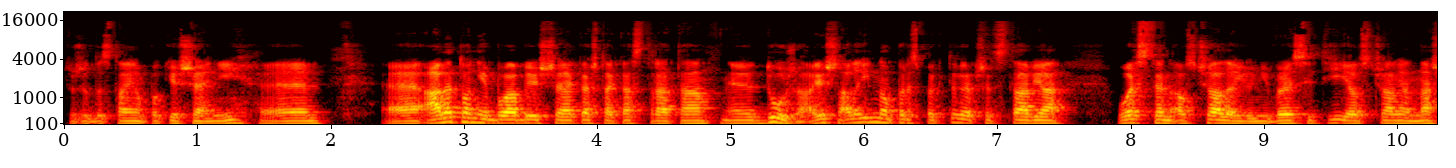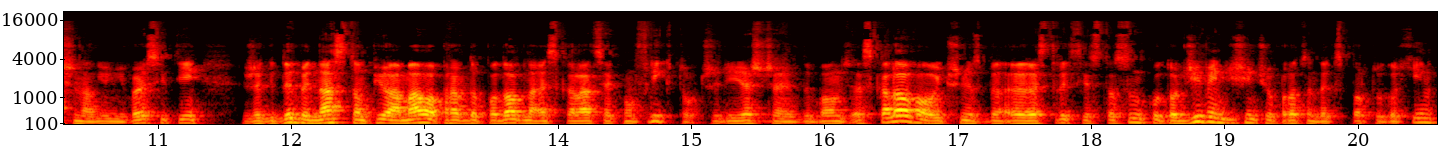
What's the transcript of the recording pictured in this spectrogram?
którzy dostają po kieszeni. E, e, ale to nie byłaby jeszcze jakaś taka strata duża. Jeszcze, ale inną perspektywę przedstawia Western Australia University i Australian National University, że gdyby nastąpiła mało prawdopodobna eskalacja konfliktu, czyli jeszcze gdyby on eskalował i przyniósł restrykcje w stosunku do 90% eksportu do Chin,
